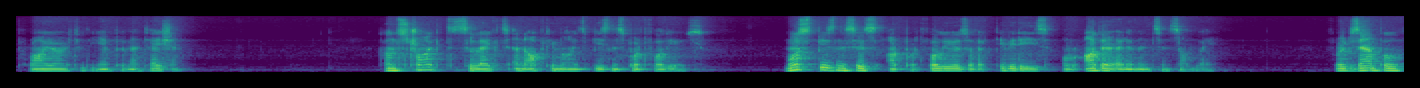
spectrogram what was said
prior to the implementation. Construct, select, and optimize business portfolios. Most businesses are portfolios of activities or other elements in some way. For example,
